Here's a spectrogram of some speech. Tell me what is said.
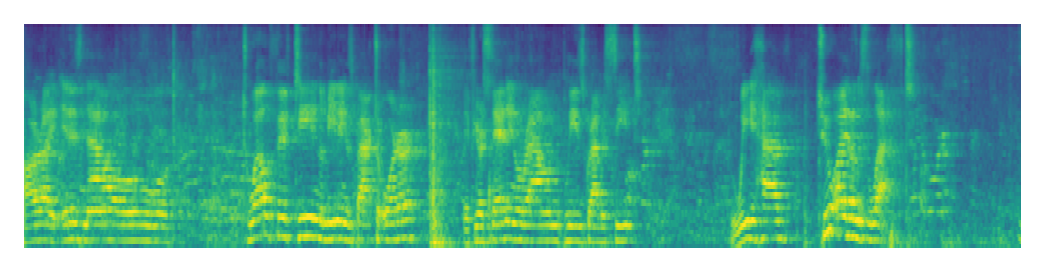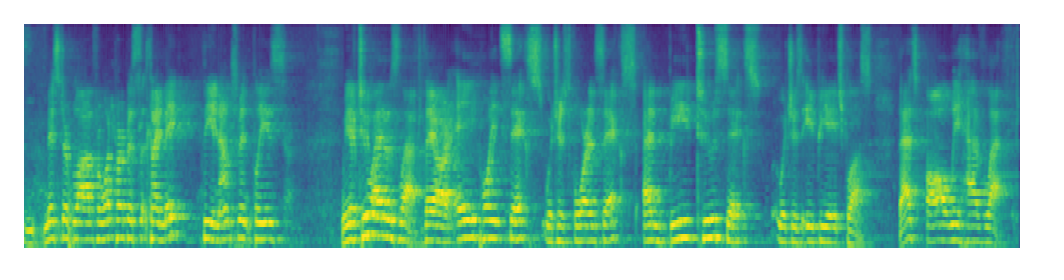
All right, it is now 12:15. The meeting is back to order. If you're standing around, please grab a seat. We have two items left. Mr. Blog, for what purpose? Can I make the announcement, please? We have two items left. They are A.6, which is 4 and 6, and B.26, which is EPH plus. That's all we have left.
